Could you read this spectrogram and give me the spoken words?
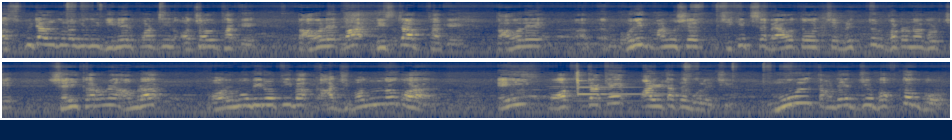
হসপিটালগুলো যদি দিনের পর দিন অচল থাকে, তাহলে বা ডিস্টার্ব থাকে, তাহলে গরিব মানুষের চিকিৎসা ব্যাহত হচ্ছে, মৃত্যুর ঘটনা ঘটছে। সেই কারণে আমরা কর্মবিরতি বা কাজ বন্ধ করার এই পথটাকে পাল্টাতে বলেছি। মূল তাদের যে বক্তব্য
